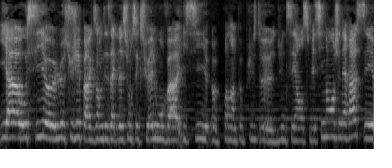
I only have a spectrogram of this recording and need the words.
il y a aussi le sujet, par exemple, des agressions sexuelles, où on va ici prendre un peu plus d'une séance. Mais sinon, en général, c'est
